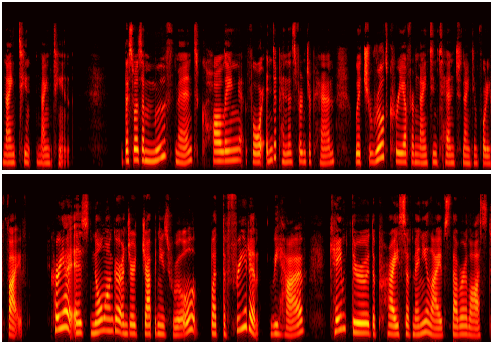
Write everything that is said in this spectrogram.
1919. This was a movement calling for independence from Japan, which ruled Korea from 1910 to 1945. Korea is no longer under Japanese rule, but the freedom we have came through the price of many lives that were lost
